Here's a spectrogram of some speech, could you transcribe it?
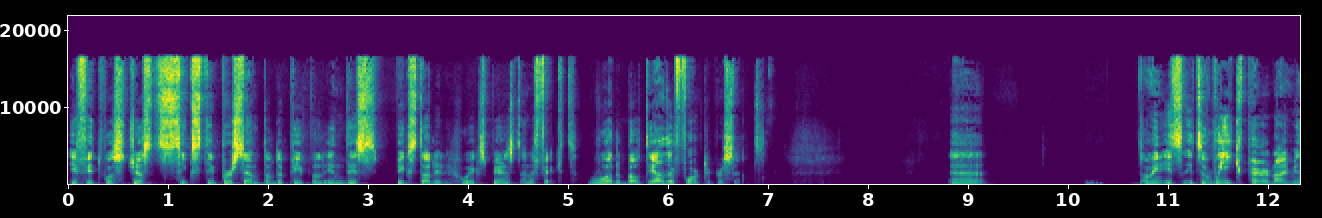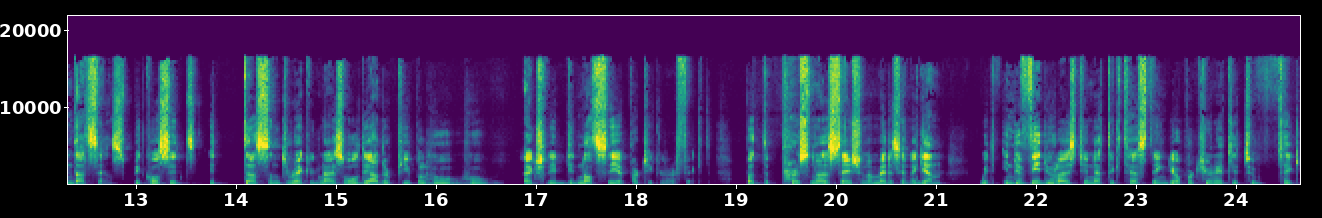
if it was just 60% of the people in this big study who experienced an effect, what about the other 40%? Uh, I mean, it's it's a weak paradigm in that sense because it it doesn't recognize all the other people who who actually did not see a particular effect. But the personalization of medicine, again, with individualized genetic testing, the opportunity to take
